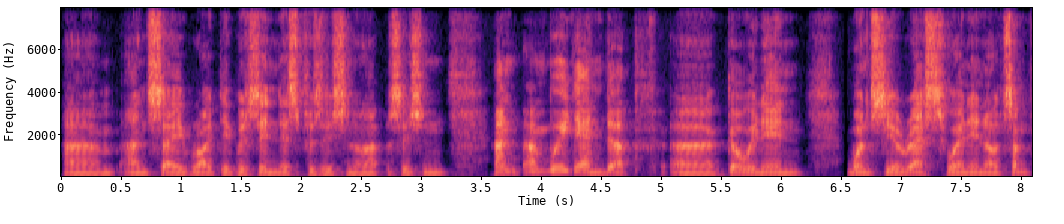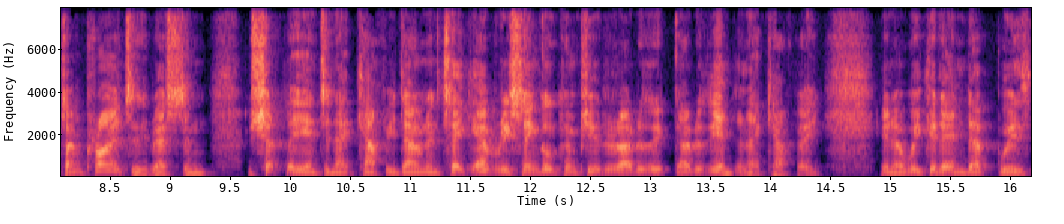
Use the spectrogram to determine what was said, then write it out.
um, and say, right, it was in this position or that position. And, and we'd end up uh, going in once the arrests went in or sometime prior to the arrest and shut the internet cafe down and take every single computer out of the, out of the internet cafe. You know, we could end up with,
